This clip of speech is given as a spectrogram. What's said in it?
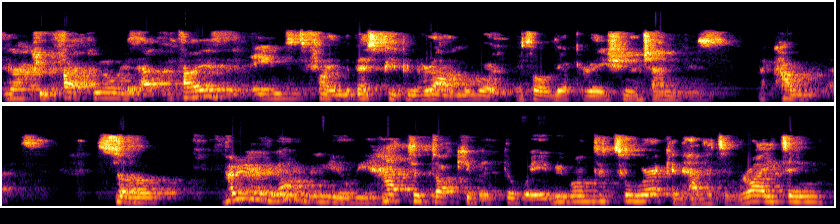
in actual fact, we always advertised and aimed to find the best people around the world with all the operational challenges that come with that. So, very early on, we knew we had to document the way we wanted to work and have it in writing.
